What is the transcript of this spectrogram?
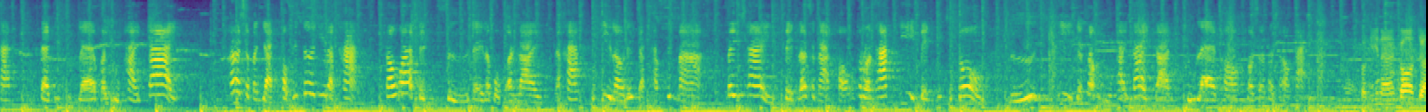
ทัศน์ แต่จริงๆแล้วก็อยู่ภายใต้ พระราชบัญญัติคอมพิวเตอร์นี่แหละค่ะ เพราะว่าเป็นสื่อในระบบออนไลน์นะคะ ที่เราได้จัดทำขึ้นมา ไม่ใช่เป็นลักษณะของโทรทัศน์ที่เป็นดิจิทัลหรือที่จะต้องอยู่ภายใต้การดูแลของกสทชค่ะ ตอนนี้นะก็จะ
